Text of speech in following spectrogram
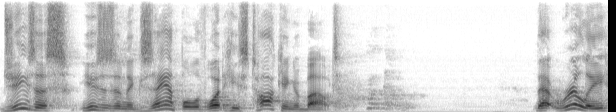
Jesus uses an example of what he's talking about that really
